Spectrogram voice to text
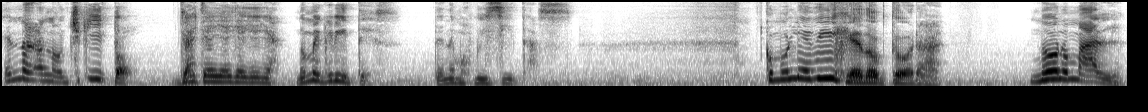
enano, chiquito. Ya, ya, ya, ya, ya, ya. No me grites. Tenemos visitas. Como le dije, doctora. Normal.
